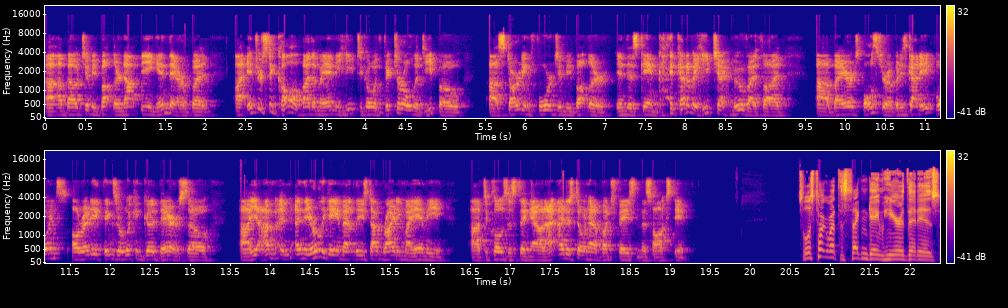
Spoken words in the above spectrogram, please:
uh, about Jimmy Butler not being in there, but. Uh, interesting call by the Miami Heat to go with Victor Oladipo uh, starting for Jimmy Butler in this game. kind of a heat check move, I thought, by Erik Spoelstra. But he's got eight points already. Things are looking good there. So, uh, yeah, I'm, in, in the early game at least, I'm riding Miami uh, to close this thing out. I, I just don't have much faith in this Hawks team. So let's talk about the second game here that is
